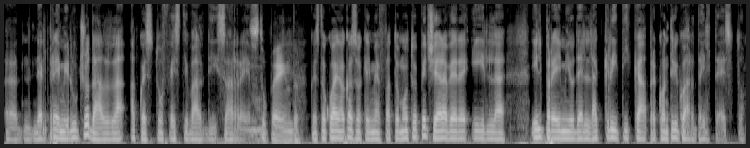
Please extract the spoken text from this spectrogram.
eh, del premio Lucio Dalla a questo festival di Sanremo. Stupendo. Questo qua è una cosa che mi ha fatto molto piacere avere il, il premio della critica per quanto riguarda il testo.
